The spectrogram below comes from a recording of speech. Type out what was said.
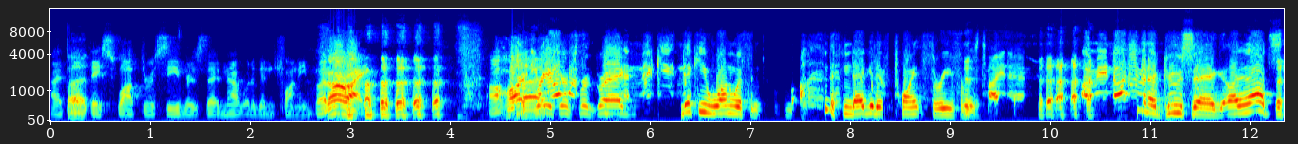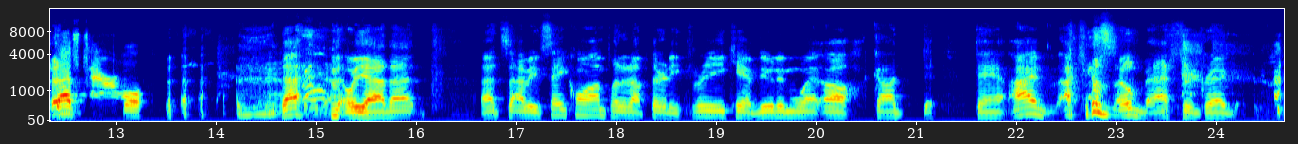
I thought But- they swapped the receivers. Then that would have been funny. But all right, a heartbreaker for Greg. Nikki won with negative point three from his tight end. I mean, not even a goose egg. I mean, that's that's terrible. that, oh yeah, that that's. I mean, Saquon put it up thirty three. Cam Newton went. Oh God, I I feel so bad for Greg. It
